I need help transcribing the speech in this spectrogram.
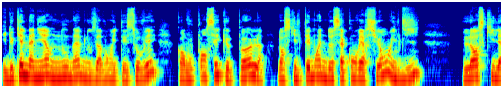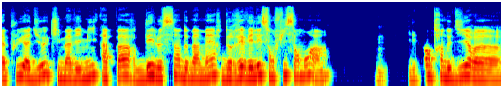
et de quelle manière nous-mêmes nous avons été sauvés. Quand vous pensez que Paul, lorsqu'il témoigne de sa conversion, il dit lorsqu'il a plu à Dieu qui m'avait mis à part dès le sein de ma mère de révéler son Fils en moi. Hein. Mm. Il n'est pas en train de dire, euh,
